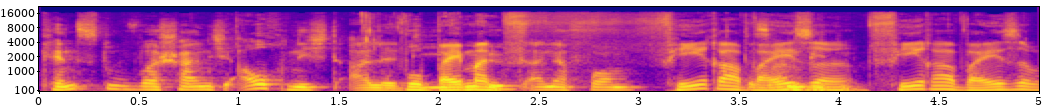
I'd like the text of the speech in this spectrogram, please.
kennst du wahrscheinlich auch nicht alle, Wobei man irgendeiner Form. fairerweise, fairerweise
